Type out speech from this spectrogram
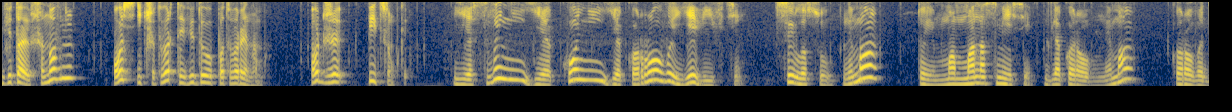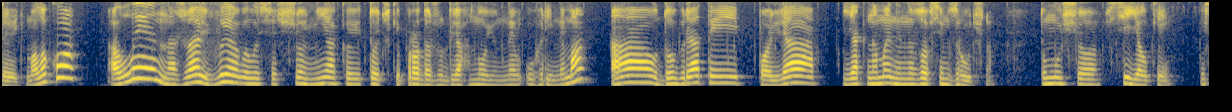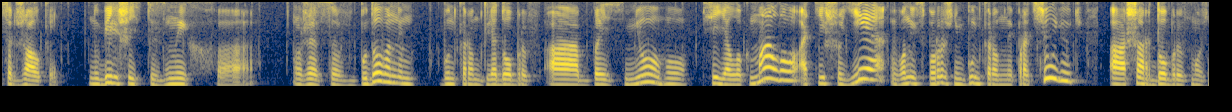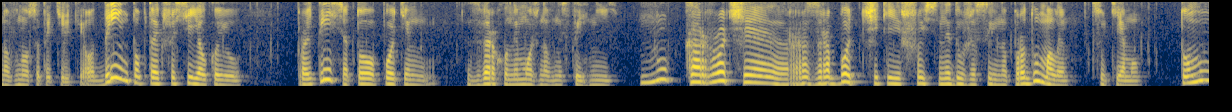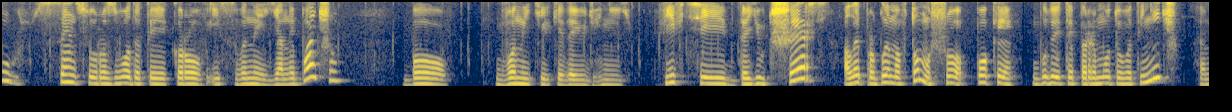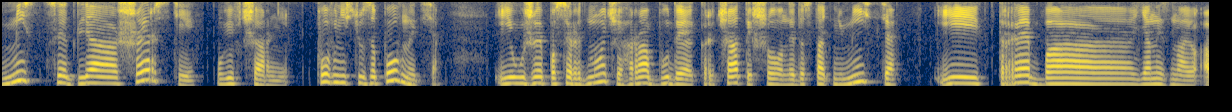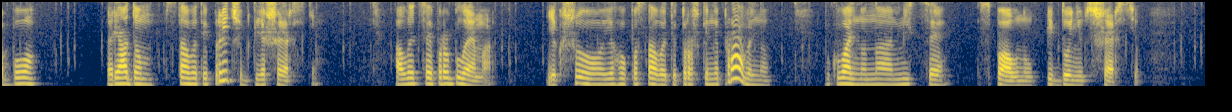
Вітаю, шановні! Ось і четверте відео по тваринам. Отже, підсумки. Є свині, є коні, є корови, є вівці. Силосу нема, то й ма- манасмесі для коров нема. Корови дають молоко, але, на жаль, виявилося, що ніякої точки продажу для гною не, у грі нема, а удобряти поля, як на мене, не зовсім зручно. Тому що сіялки і саджалки, ну більшість з них е, вже з вбудованим бункером для добрив, а без нього сіялок мало, а ті, що є, вони з порожнім бункером не працюють, а шар добрив можна вносити тільки один. Тобто, якщо сіялкою пройтися, то потім зверху не можна внести гній. Ну, коротше, розробники щось не дуже сильно продумали цю тему. Тому сенсу розводити коров і свиней я не бачу, бо вони тільки дають гній. Вівці дають шерсть, але проблема в тому, що поки будете перемотувати ніч, місце для шерсті у вівчарні повністю заповниться. І уже посеред ночі гра буде кричати, що недостатньо місця, і треба, я не знаю, або рядом ставити причіп для шерсті. Але це проблема. Якщо його поставити трошки неправильно, буквально на місце спавну піддонів з шерстю,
